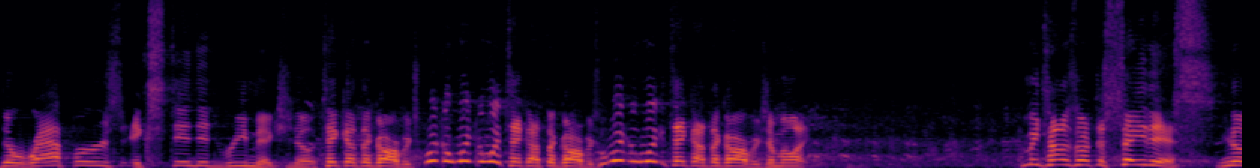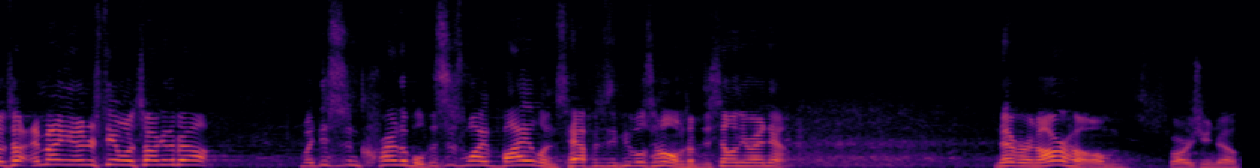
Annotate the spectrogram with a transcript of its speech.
the rapper's extended remix. You know, take out the garbage. Wicka, wicka, wicka, take out the garbage. Wicka, wicka, take out the garbage. I'm like, how many times do I have to say this? You know, am I understand what I'm talking about? I'm like, this is incredible. This is why violence happens in people's homes. I'm just telling you right now. Never in our home, as far as you know.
